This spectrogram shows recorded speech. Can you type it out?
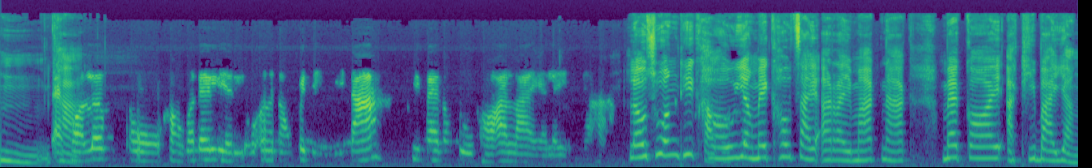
อืมแต่ค่ะพอเริ่มโตเขาก็ได้เรียนรู้เออน้องเป็นอย่างนี้นะที่แม่ต้องดูเพราะอะไรอะไรอย่างเงี้ยค่ะแล้วช่วงที่เขาเขาก็ยังไม่เข้าใจอะไรมากนัก แม่ก้อยอธิบายอย่าง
